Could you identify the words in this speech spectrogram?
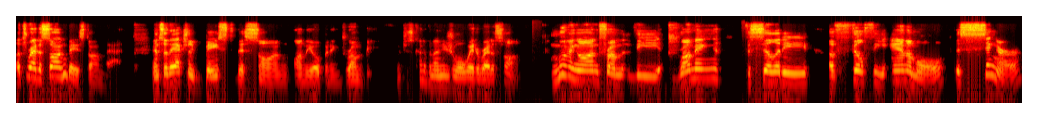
Let's write a song based on that. And so they actually based this song on the opening drum beat, which is kind of an unusual way to write a song. Moving on from the drumming facility of Filthy Animal, the singer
